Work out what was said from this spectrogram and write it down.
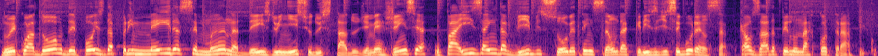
No Equador, depois da primeira semana desde o início do estado de emergência, o país ainda vive sob a tensão da crise de segurança, causada pelo narcotráfico.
